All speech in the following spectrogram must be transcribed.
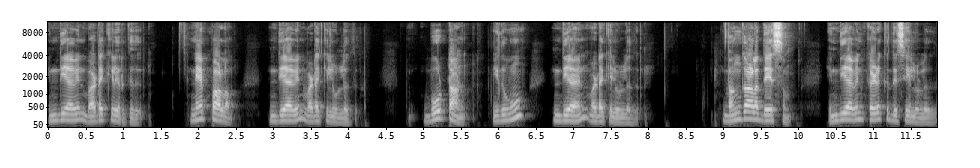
இந்தியாவின் வடக்கில் இருக்குது. நேபாளம் இந்தியாவின் வடக்கில் உள்ளது. பூட்டான் இதுவும் இந்தியாவின் வடக்கில் உள்ளது. வங்காளதேசம் இந்தியாவின் கிழக்கு திசையில் உள்ளது.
